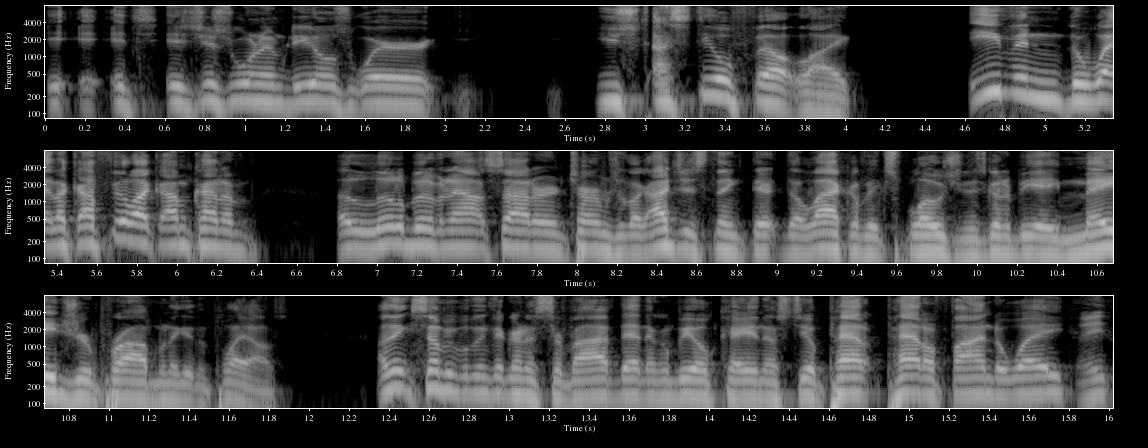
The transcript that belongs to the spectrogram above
it, it- it's it's just one of them deals where you. st- I still felt like, even the way, like I feel like I'm kind of a little bit of an outsider in terms of like I just think that the lack of explosion is going to be a major problem to get the playoffs. I think some people think they're going to survive that. They're going to be okay, and they'll still Pat, Pat will find a way. They,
